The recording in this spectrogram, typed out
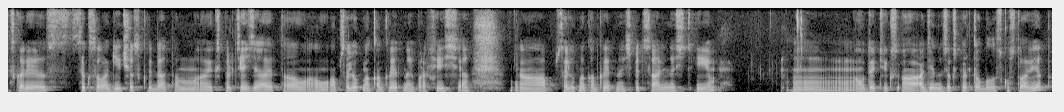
скорее сексологической да, там, экспертизе, а это абсолютно конкретная профессия, абсолютно конкретная специальность. И вот эти, а, один из экспертов был искусствовед,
